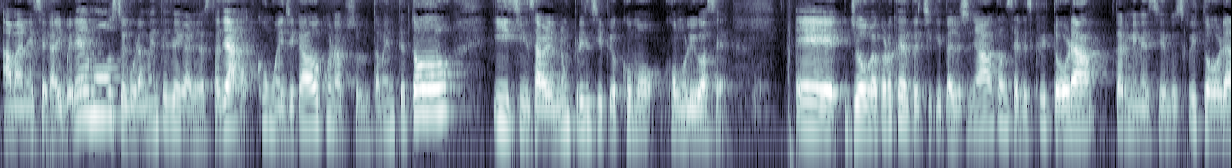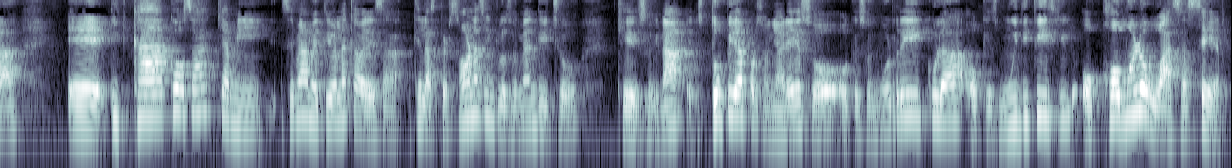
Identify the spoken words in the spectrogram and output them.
Amanecerá y veremos, seguramente llegaré hasta allá como he llegado con absolutamente todo y sin saber en un principio cómo, cómo lo iba a hacer. Eh, yo me acuerdo que desde chiquita yo soñaba con ser escritora, terminé siendo escritora eh, y cada cosa que a mí se me ha metido en la cabeza, que las personas incluso me han dicho que soy una estúpida por soñar eso, o que soy muy ridícula, o que es muy difícil, o cómo lo vas a hacer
